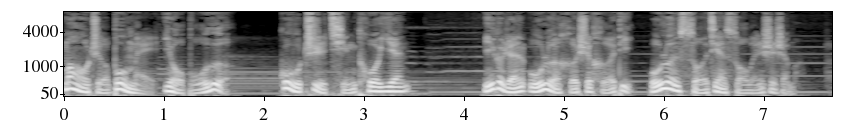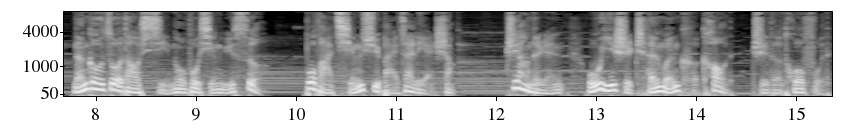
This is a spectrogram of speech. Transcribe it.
貌者不美又不恶，故至情托焉。一个人无论何时何地，无论所见所闻是什么，能够做到喜怒不形于色，不把情绪摆在脸上，这样的人无疑是沉稳可靠的，值得托付的。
